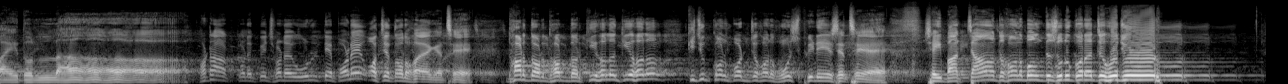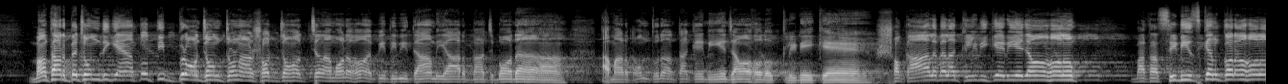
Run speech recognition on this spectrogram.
বাইদুল্লাহ হঠাৎ করে পেছনে উল্টে পড়ে, অচেতন হয়ে গেছে। ধর ধর ধর ধর, কি হলো কি হলো? কিছুক্ষণ পর যখন হুঁশ ফিরে এসেছে, সেই বাচ্চা তখন বলতে শুরু করেছে, হুজুর মাথার পেছন দিকে এত তীব্র যন্ত্রণা সহ্য হচ্ছে না, মনে হয় পৃথিবীতে আমি আর বাঁচব না। আমার বন্ধুরা তাকে নিয়ে যাওয়া হলো ক্লিনিকে সকালবেলা ক্লিনিকে নিয়ে যাওয়া হলো। মাথা সিডি স্ক্যান করা হলো।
